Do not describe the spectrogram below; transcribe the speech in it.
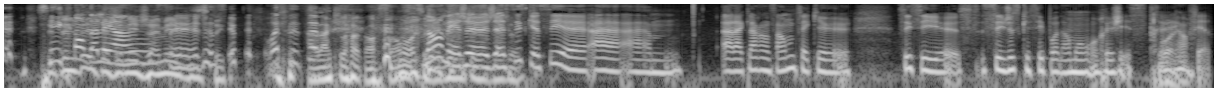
C'est une ville que je n'ai condoléances, jamais visitée. Ouais, c'est ça. À la Non, mais je, sais ce que c'est euh, à, à, à la claire ensemble, fait que tu sais c'est euh, c'est juste que c'est pas dans mon registre Ouais. en fait.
